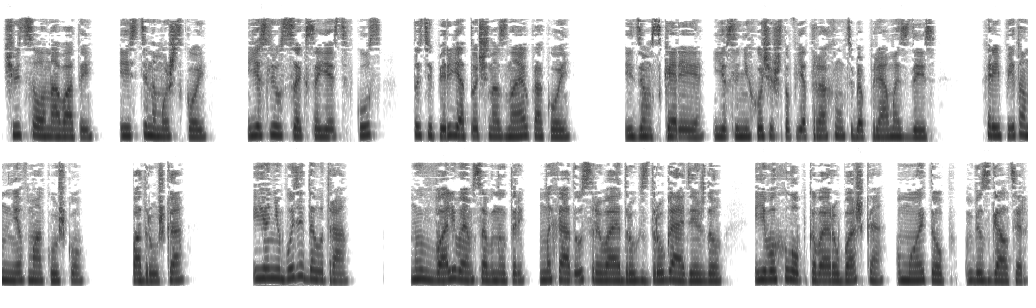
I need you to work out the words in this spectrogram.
чуть солоноватый, истинно мужской. Если у секса есть вкус, то теперь я точно знаю, какой. Идем скорее, если не хочешь, чтоб я трахнул тебя прямо здесь. Хрипит он мне в макушку. Подружка. Ее не будет до утра. Мы вваливаемся внутрь, на ходу срывая друг с друга одежду. Его хлопковая рубашка, мой топ, бюстгальтер.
